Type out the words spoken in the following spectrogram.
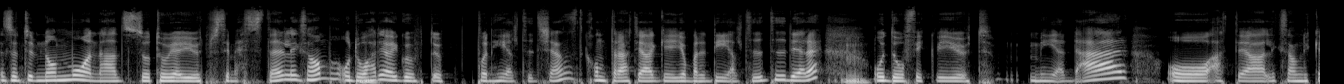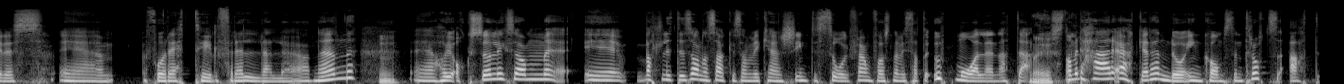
alltså typ någon månad så tog jag ju ut semester liksom och då Mm. hade jag ju gått upp på en heltidstjänst kontra att jag jobbade deltid tidigare Mm. och då fick vi ut mer där och att jag liksom lyckades eh, få rätt till föräldralönen Mm. eh, har ju också liksom eh, varit lite sådana saker som vi kanske inte såg framför oss när vi satte upp målen att där, Nej, just det. ja men det här ökar ändå inkomsten trots att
